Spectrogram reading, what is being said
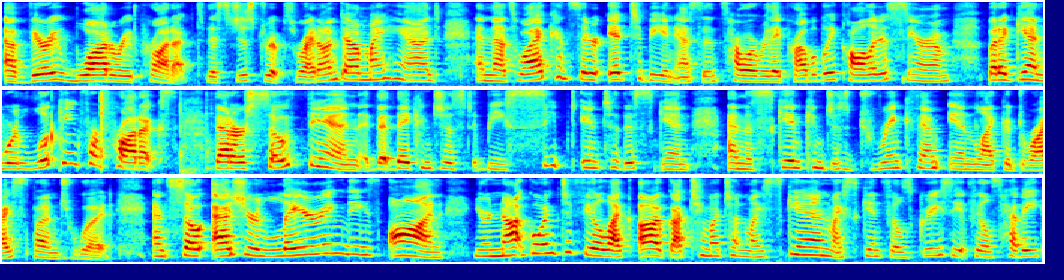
a very watery product. This just drips right on down my hand. And that's why I consider it to be an essence. However, they probably call it a serum. But again, we're looking for products that are so thin that they can just be seeped into the skin and the skin can just drink them in like a dry sponge would. And so as you're layering these on, you're not going to feel like, oh, I've got too much on my skin. My skin feels greasy. It feels heavy.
